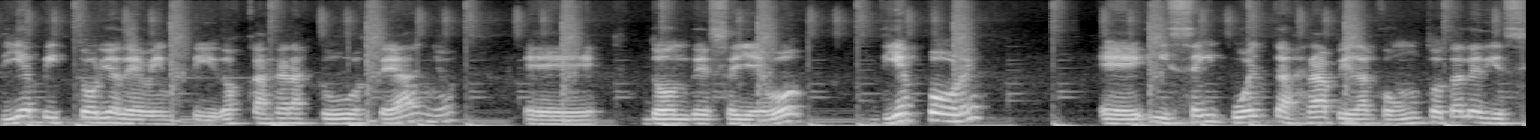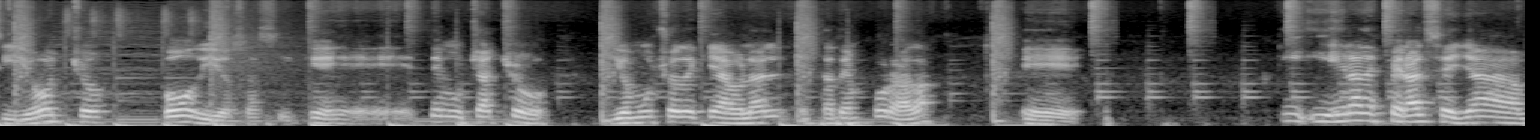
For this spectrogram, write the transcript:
10 victorias de 22 carreras que hubo este año. Eh, donde se llevó 10 poles eh, y 6 vueltas rápidas con un total de 18 podios. Así que este muchacho dio mucho de qué hablar esta temporada. Eh, y, era de esperarse ya,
